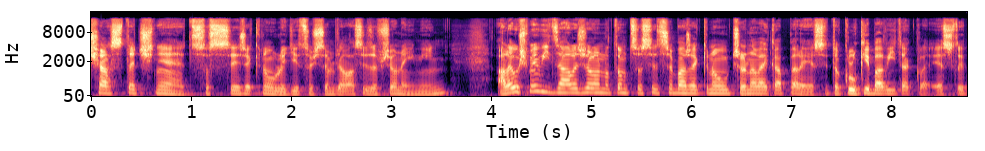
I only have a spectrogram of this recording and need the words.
částečně, co si řeknou lidi, což jsem dělal asi ze všeho nejmíň, ale už mi víc záleželo na tom, co si třeba řeknou členové kapely, jestli to kluky baví takhle, jestli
